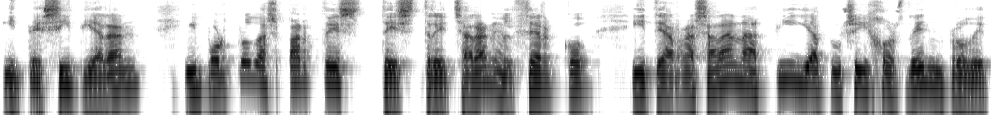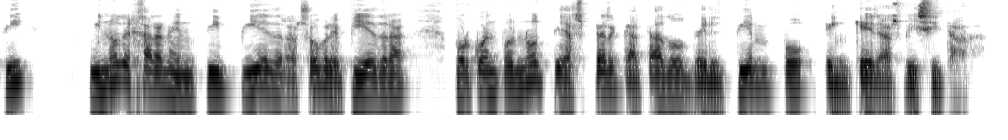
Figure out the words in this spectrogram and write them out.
y te sitiarán, y por todas partes te estrecharán el cerco, y te arrasarán a ti y a tus hijos dentro de ti, y no dejarán en ti piedra sobre piedra, por cuanto no te has percatado del tiempo en que eras visitada.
